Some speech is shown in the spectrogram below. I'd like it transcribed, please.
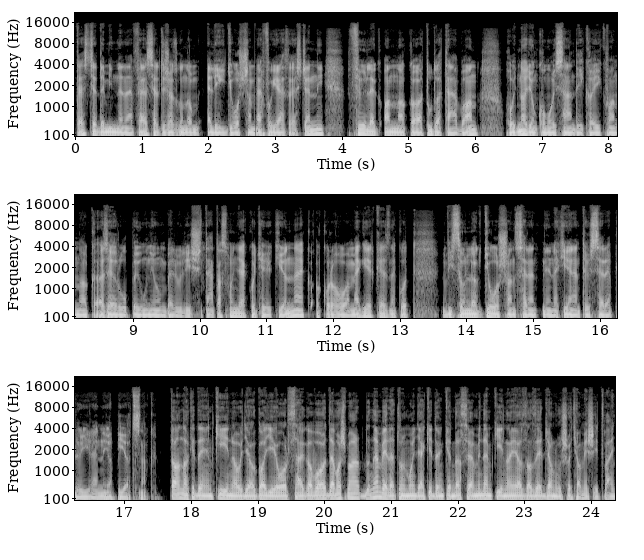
tesztje, de mindennel felszert, és azt gondolom elég gyorsan meg fogják ezt tenni, főleg annak a tudatában, hogy nagyon komoly szándékaik vannak az Európai Unión belül is. Tehát azt mondják, hogy ha ők jönnek, akkor ahova megérkeznek, ott viszonylag gyorsan szeretnének jelentős szereplői lenni a piacnak. Annak idején Kína ugye a gagyi országa volt, de most már nem véletlenül mondják időnként azt, hogy ami nem kínai, az azért gyanús, hogy hamisítvány.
